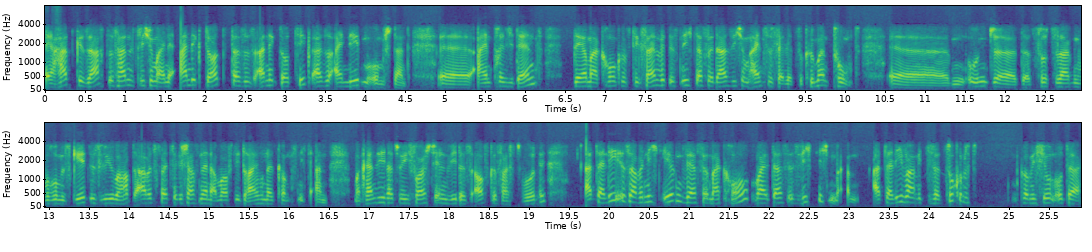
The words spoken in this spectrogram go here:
Er hat gesagt, es handelt sich um eine Anekdote, das ist Anekdotik, also ein Nebenumstand. Äh, ein Präsident, der Macron künftig sein wird, ist nicht dafür da, sich um Einzelfälle zu kümmern. Punkt. Äh, und äh, das sozusagen, worum es geht, ist, wie überhaupt Arbeitsplätze geschaffen werden, aber auf die 300 kommt es nicht an. Man kann sich natürlich vorstellen, wie das aufgefasst wurde. Attali ist aber nicht irgendwer für Macron, weil das ist wichtig. Attali war mit dieser Zukunft Kommission unter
